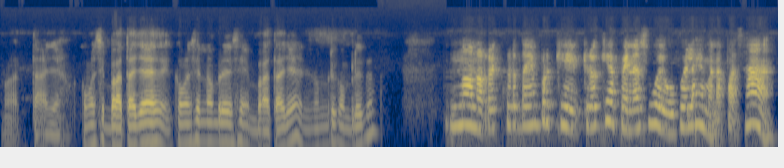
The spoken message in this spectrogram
Batalla. ¿Cómo se batalla? ¿Cómo es el nombre de ese? ¿Batalla? ¿El nombre completo? No, no recuerdo bien porque creo que apenas su debut fue la semana pasada.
